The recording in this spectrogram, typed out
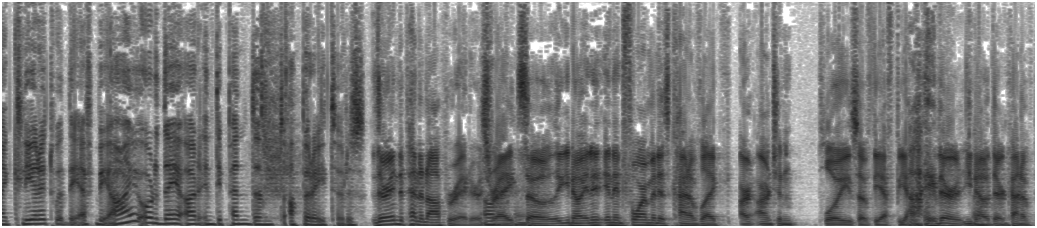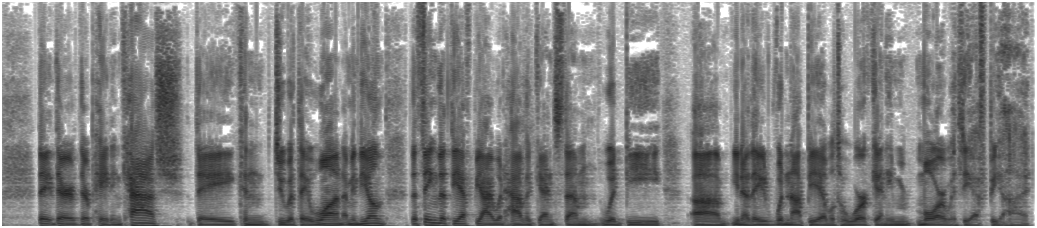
like clear it with the FBI, or they are independent operators? They're independent operators, right? So you know, an, an informant is kind of like aren't, aren't employees of the FBI. They're you know they're kind of they they're they're paid in cash. They can do what they want. I mean, the only the thing that the FBI would have against them would be um, you know they would not be able to work anymore with the FBI.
